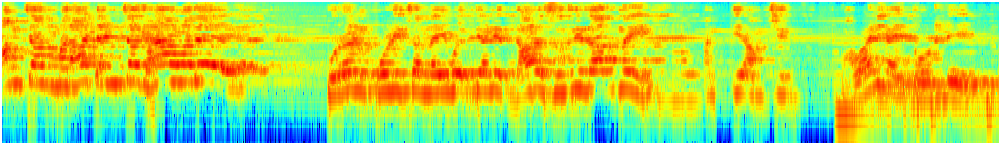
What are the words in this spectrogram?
आमच्या मराठ्यांच्या घरामध्ये पुरणपोळीचा नैवेद्य आणि डाळ सुजली जात नाही. आणि ती आमची भवानी आई फोडली.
